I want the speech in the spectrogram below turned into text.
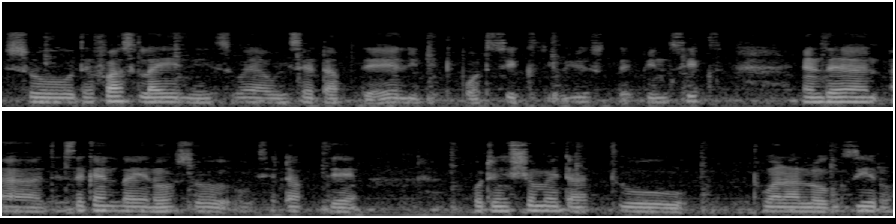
so the first line is where we set up the LED to port 6 you use the pin 6 and then uh, the second line also we set up the potentiometer to to analog 0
